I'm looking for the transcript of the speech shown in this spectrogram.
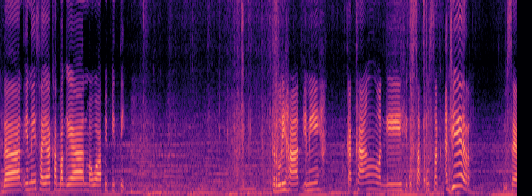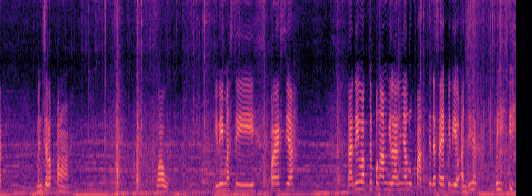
Dan ini saya ke bagian mawa pipiti. Terlihat ini kakang lagi usak-usak. Ajir buset menjelepeng. Wow ini masih fresh ya. Tadi waktu pengambilannya lupa tidak saya video. Anjir ih ih.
